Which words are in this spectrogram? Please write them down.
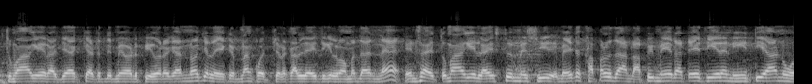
එතුමාගේ රජයක් යටතේ මේවට පියවර ගන්නවා කියලා. ඒකට නම් කොච්චර කල් යයිද කියලා මම දන්නේ නැහැ. ඒ නිසා එතුමාගේ ලයිස්තුවේ මේ මේක කපලා දාන්න. අපි මේ රටේ තියෙන නීති අනුව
